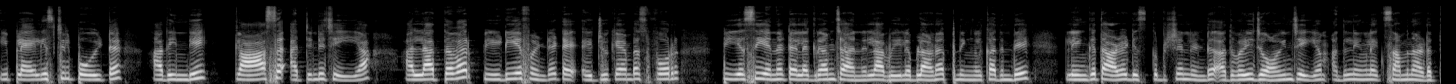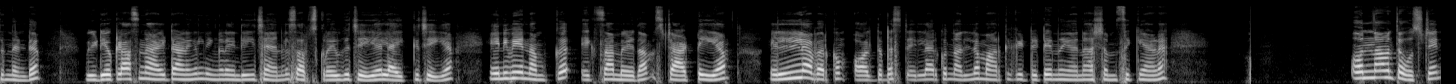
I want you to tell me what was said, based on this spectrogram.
ഈ പ്ലേലിസ്റ്റിൽ പോയിട്ട് അതിന്റെ ക്ലാസ് അറ്റൻഡ് ചെയ്യുക. അല്ലാത്തവർ പി ഡി എഫ് ഉണ്ട്. ടെ edu campus for P S C എന്ന ടെലഗ്രാം ചാനലിൽ അവൈലബിൾ ആണ്. അപ്പോൾ നിങ്ങൾക്ക് അതിന്റെ ലിങ്ക് താഴെ ഡിസ്ക്രിപ്ഷനിലുണ്ട് അതുവഴി ജോയിൻ ചെയ്യാം. അതിൽ നിങ്ങൾ എക്സാം നടത്തുന്നുണ്ട്. വീഡിയോ ക്ലാസ്സിനായിട്ടാണെങ്കിൽ നിങ്ങൾ എന്റെ ഈ ചാനൽ സബ്സ്ക്രൈബ് ചെയ്യുക ലൈക്ക് ചെയ്യുക. എനിവേ നമുക്ക് എക്സാം എഴുതാം. സ്റ്റാർട്ട് ചെയ്യാം. എല്ലാവർക്കും ഓൾ ദി ബെസ്റ്റ് എല്ലാവർക്കും നല്ല മാർക്ക് കിട്ടട്ടെ എന്ന് ഞാൻ ആശംസിക്കുകയാണ്. ഒന്നാമത്തെ ക്വസ്റ്റ്യൻ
